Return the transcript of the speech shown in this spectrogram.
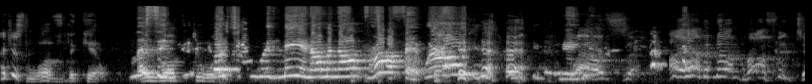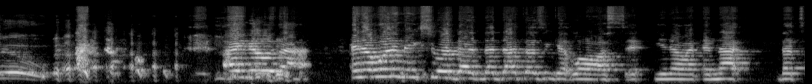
I just love the kill. Listen, you're negotiating with me, and I'm a nonprofit. We're all negotiating. well, I have a nonprofit too. I know that and I want to make sure that that, that doesn't get lost. You know, and, and that that's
